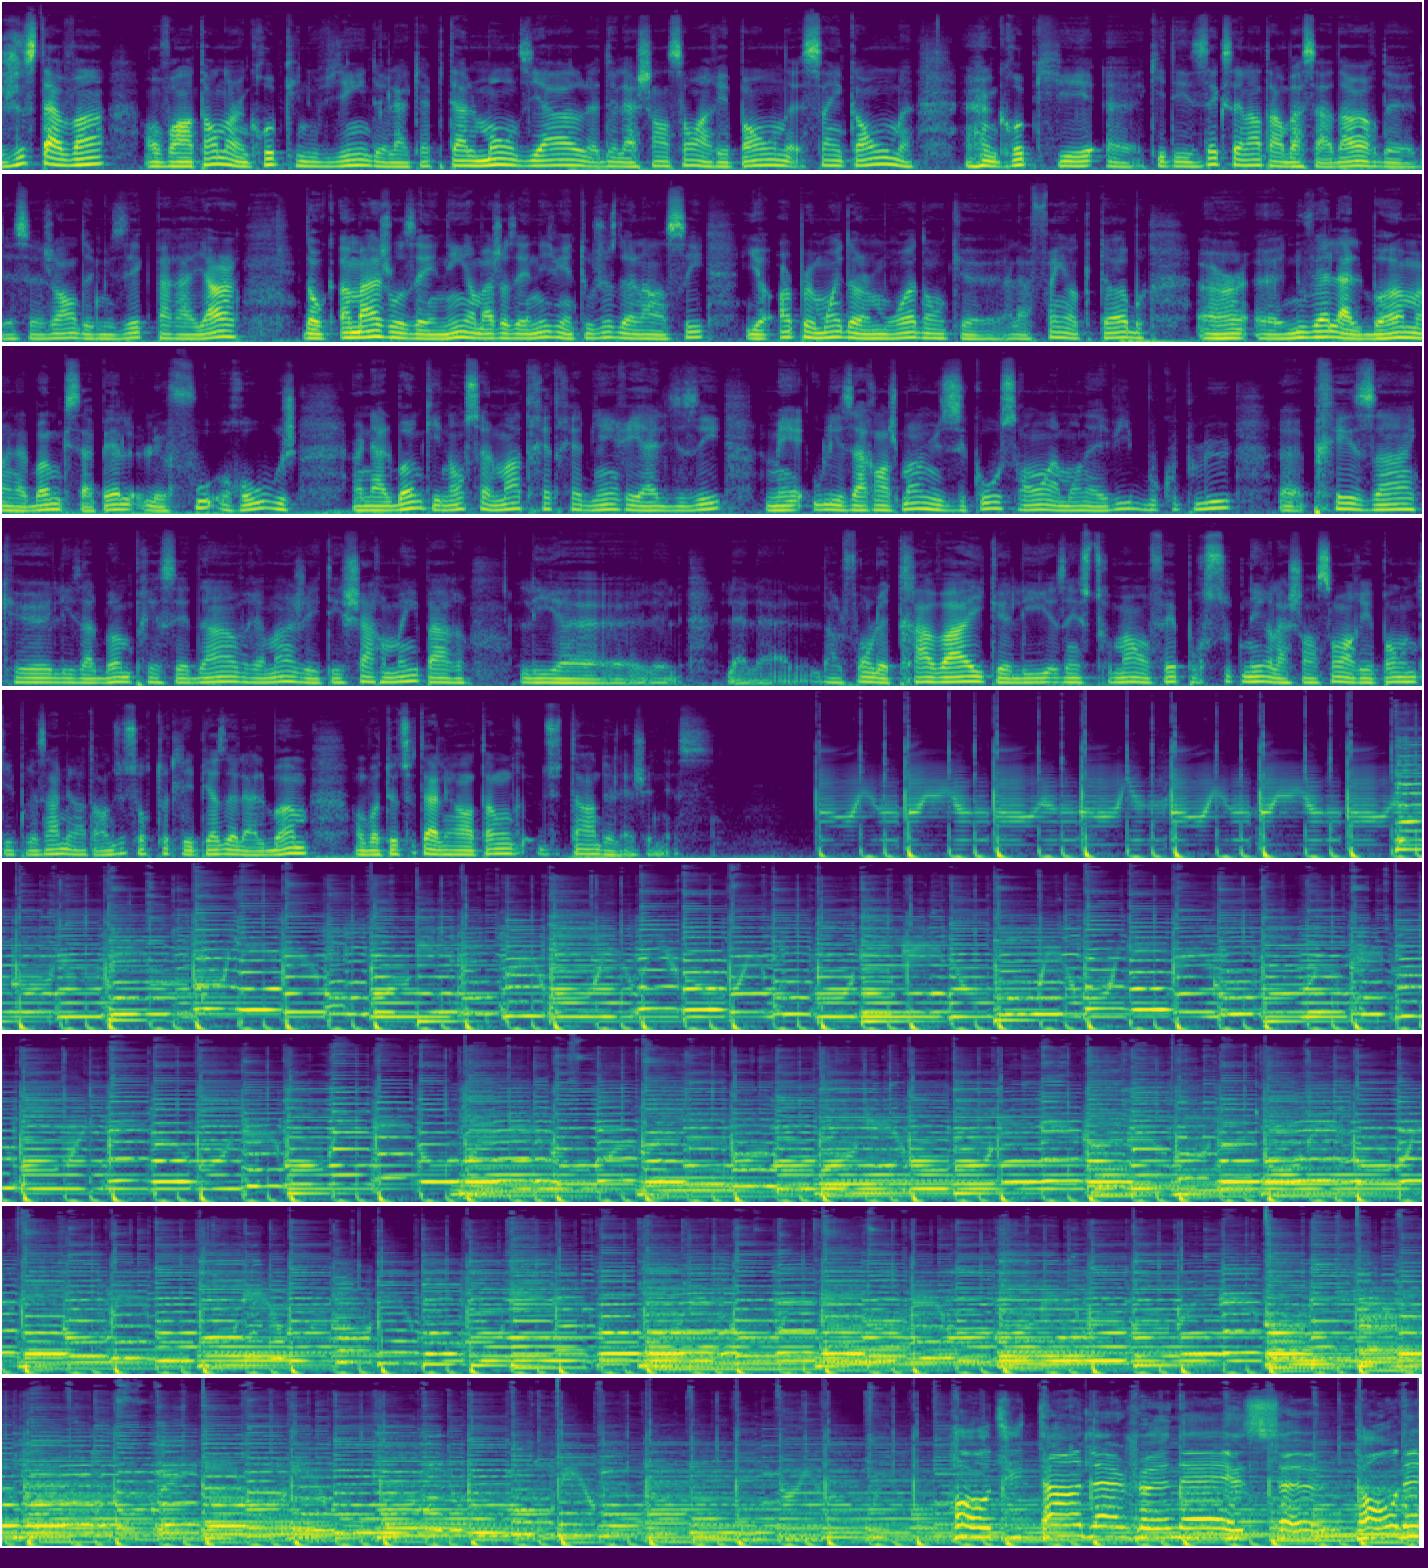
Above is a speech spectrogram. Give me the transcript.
Juste avant, on va entendre un groupe qui nous vient de la capitale mondiale de la chanson à répondre, Saint-Côme, un groupe qui est, euh, qui est des excellents ambassadeurs de, de, ce genre de musique par ailleurs. Donc, Hommage aux aînés. Hommage aux aînés vient tout juste de lancer, il y a un peu moins d'un mois, donc euh, à la fin octobre, un euh, nouvel album, un album qui s'appelle Le Fou Rouge, un album qui est non seulement très, très bien réalisé, mais où les arrangements musicaux sont, à mon avis, beaucoup plus présents que les albums précédents. Vraiment, j'ai été charmé par les, euh, dans le fond, le travail que les instruments ont fait pour soutenir la chanson à répondre qui est présent, bien entendu, sur toutes les pièces de l'album. On va tout de suite aller entendre du temps de la jeunesse.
